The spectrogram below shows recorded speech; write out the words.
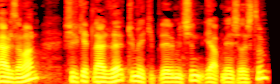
her zaman. Şirketlerde tüm ekiplerim için yapmaya çalıştım.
